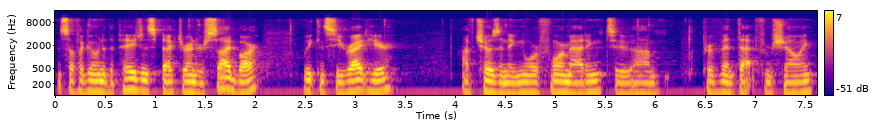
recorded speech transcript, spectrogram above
And so if I go into the page inspector under sidebar, we can see right here, I've chosen ignore formatting to um, prevent that from showing.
